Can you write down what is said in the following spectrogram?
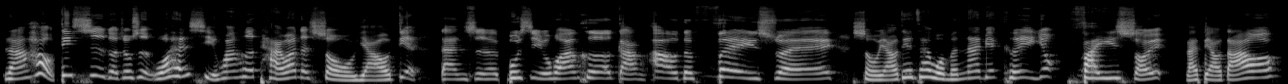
然后第四个就是我很喜欢喝台湾的手摇店，但是不喜欢喝港澳的沸水。手摇店在我们那边可以用沸水来表达哦。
